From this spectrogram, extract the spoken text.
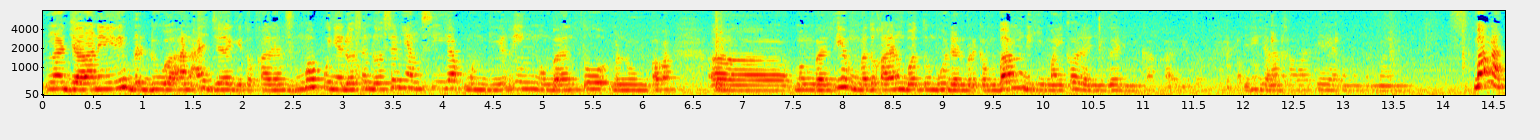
ngejalanin ini berduaan aja gitu. Kalian semua punya dosen-dosen yang siap menggiring membantu menum apa eh, membantu ya membantu kalian buat tumbuh dan berkembang di Himaiko dan juga di IKK gitu. Jadi jangan khawatir ya teman-teman. Semangat!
